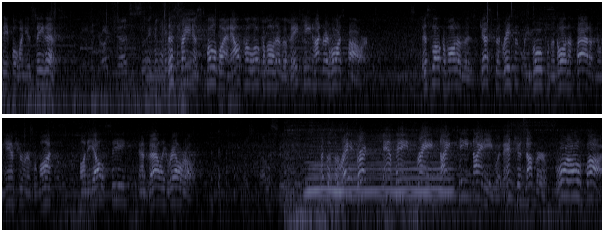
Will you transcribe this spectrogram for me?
people when you see this. This train is pulled by an Alco locomotive of 1,800 horsepower. This locomotive has just been recently moved to the northern part of New Hampshire and Vermont on the LC and Valley Railroad. This is the Ray Burton Campaign Train 1990 with engine number 405.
